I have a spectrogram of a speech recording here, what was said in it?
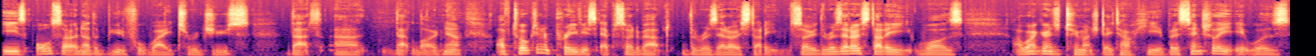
is also another beautiful way to reduce that uh, that load. Now, I've talked in a previous episode about the Roseto study. So the Roseto study was, I won't go into too much detail here, but essentially it was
